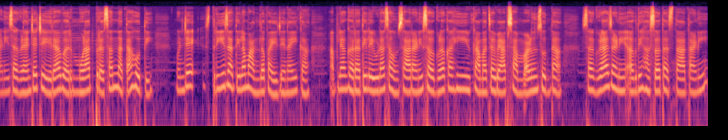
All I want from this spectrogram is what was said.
आणि सगळ्यांच्या चेहऱ्यावर मुळात प्रसन्नता होती. म्हणजे स्त्री जातीला मानलं पाहिजे नाही का? आपल्या घरातील एवढा संसार आणि सगळं काही कामाचा व्याप सांभाळूनसुद्धा सगळ्याजणी अगदी हसत असतात आणि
